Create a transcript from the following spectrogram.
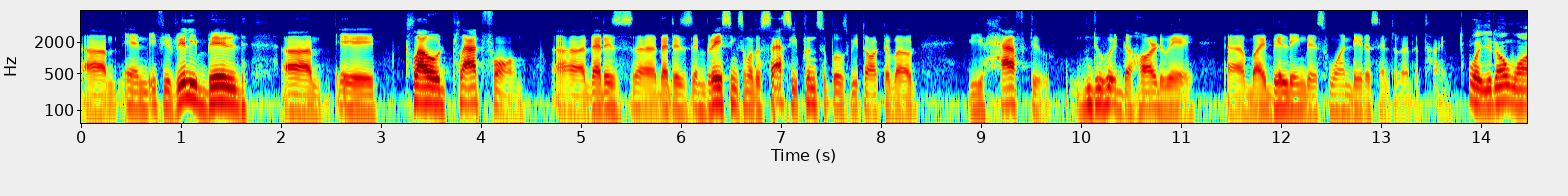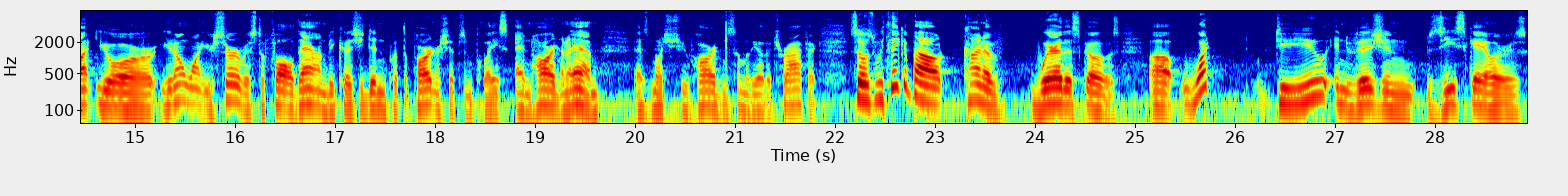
Um, and if you really build um, a cloud platform uh, that, is, uh, that is embracing some of the SASE principles we talked about, you have to do it the hard way uh, by building this one data center at a time. Well, you don't want your you don't want your service to fall down because you didn't put the partnerships in place and harden right. them as much as you've hardened some of the other traffic. So as we think about kind of where this goes, uh, what do you envision Zscaler's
